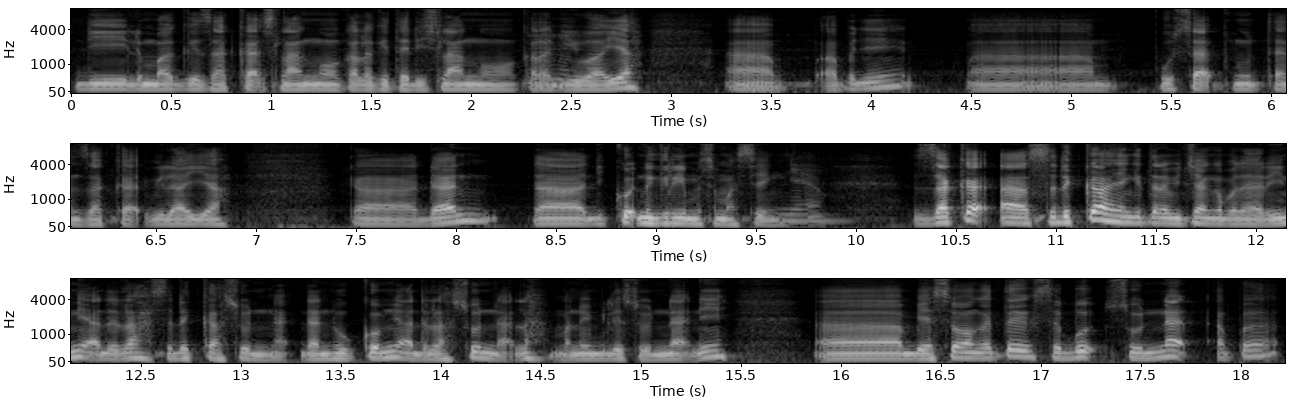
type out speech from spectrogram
di lembaga zakat Selangor kalau kita di Selangor kalau hmm. di wilayah uh, apa ni uh, pusat pengurutan zakat wilayah uh, dan uh, ikut negeri masing-masing yeah. Zakat uh, sedekah yang kita nak bincangkan pada hari ini adalah sedekah sunat dan hukumnya adalah sunat lah. Maknanya bila sunat ni uh, biasa orang kata sebut sunat apa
